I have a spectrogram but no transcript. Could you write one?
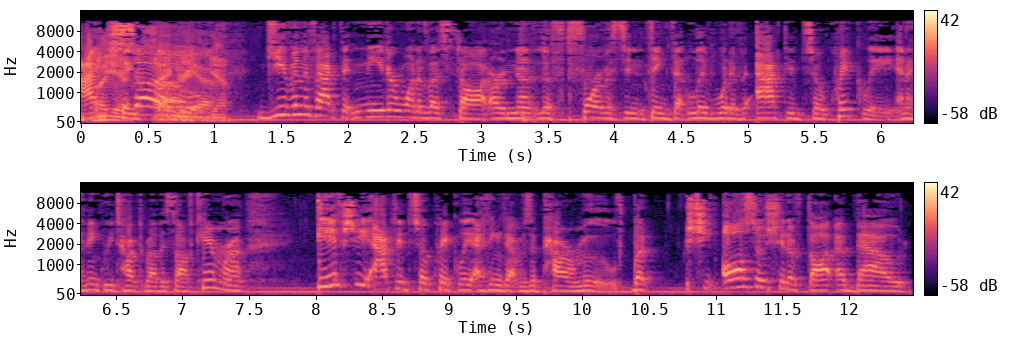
I Oh, yeah. think So, so. Yeah. Yeah. given the fact that neither one of us thought, or none, the four of us didn't think that Liv would have acted so quickly, and I think we talked about this off camera. If she acted so quickly, I think that was a power move. But she also should have thought about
